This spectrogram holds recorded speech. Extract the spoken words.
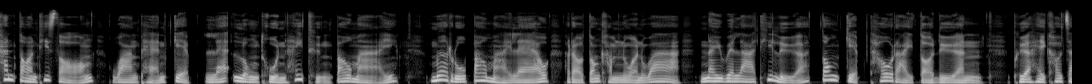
ขั้นตอนที่ 2 วางแผนเก็บและลงทุนให้ถึงเป้าหมาย เมื่อรู้เป้าหมายแล้ว เราต้องคำนวณว่า ในเวลาที่เหลือต้องเก็บเท่าไหร่ต่อเดือน เพื่อให้เข้าใจ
